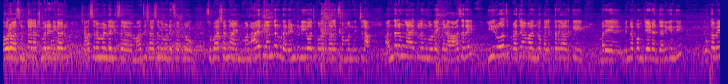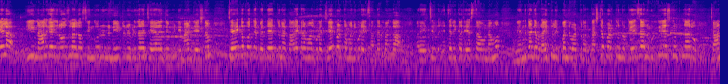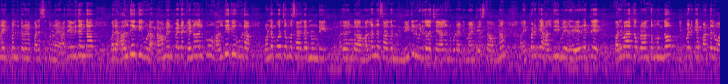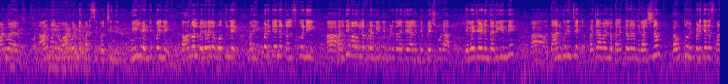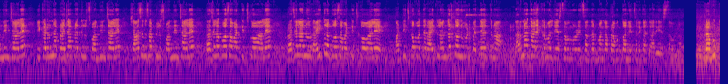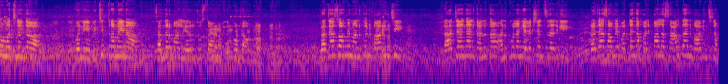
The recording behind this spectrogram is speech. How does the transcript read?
గౌరవ సునీతా లక్ష్మారెడ్డి గారు శాసన మండలి స- మాజీ శాసన మండలి సభ్యులు సుభాష్ అన్న అండ్ మా నాయకులందరూ కూడా రెండు నియోజకవర్గాలకు సంబంధించిన అందరం నాయకులను కూడా ఇక్కడ హాజరై. ఈ రోజు ప్రజావాణిలో కలెక్టర్ గారికి మరి విన్నపం చేయడం జరిగింది. ఒకవేళ ఈ నాలుగైదు రోజులలో సింగూరు నుండి నీటిని విడుదల చేయాలని చెప్పి డిమాండ్ చేసినాం. చేయకపోతే పెద్ద ఎత్తున కార్యక్రమాలు కూడా చేపడతామని కూడా ఈ సందర్భంగా మరి హెచ్చరిక చేస్తూ ఉన్నాము. ఎందుకంటే రైతులు ఇబ్బంది పడుతున్నారు కష్టపడుతున్నారు కేసీఆర్ను గుర్తు చేసుకుంటున్నారు. చాలా ఇబ్బందికరమైన పరిస్థితులు ఉన్నాయి. అదేవిధంగా మరి హల్దీకి కూడా రామాయణపేట కెనాల్కు హల్దీకి కూడా కొండపోచమ్మ సాగర్ నుండి అదేవిధంగా మల్లన్న సాగర్ నుండి నీటిని విడుదల చేయాలని కూడా డిమాండ్ చేస్తూ ఉన్నాం. ఇప్పటికే హల్దీ ఏదైతే పరివాహక ప్రాంతం ఉందో ఇప్పటికే పంటలు వాడ నార్మల్ వాడబట్టే పరిస్థితి వచ్చింది. నీళ్ళు ఎండిపోయినాయి కాలువలు వెలవెల పోతున్నాయి మరి ఇప్పటికైనా కలుసుకొని ఆ హల్దీ కూడా నీటిని విడుదల చేయాలని చెప్పేసి కూడా తెలియజేయడం జరిగింది. దాని గురించే ప్రజావాణిలో కలెక్టర్ గారిని కలిసినాం. ప్రభుత్వం ఇప్పటికైనా స్పందించాలి. ఇక్కడ ఉన్న ప్రజాప్రతినిధులు స్పందించాలి. శాసనసభ్యులు స్పందించాలి. ప్రజల కోసం పట్టించుకోవాలి. ప్రజలను రైతుల కోసం పట్టించుకోవాలి. పట్టించుకోకపోతే రైతులందరితో కూడా పెద్ద ఎత్తున ధర్నా కార్యక్రమాలు చేస్తామని కూడా ఈ సందర్భంగా ప్రభుత్వాన్ని హెచ్చరిక జారీ చేస్తూ ఉన్నాం. ప్రభుత్వం వచ్చినాక కొన్ని విచిత్రమైన సందర్భాలను ఎదురు చూస్తూ ఉన్నాం ఎదుర్కొంటా ఉన్నాం. ప్రజాస్వామ్యం అనుకొని భావించి రాజ్యాంగానికి అనుక అనుకూలంగా ఎలక్షన్స్ జరిగి ప్రజాస్వామ్యబద్ధంగా పరిపాలన సాగుతాదని భావించినాం.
